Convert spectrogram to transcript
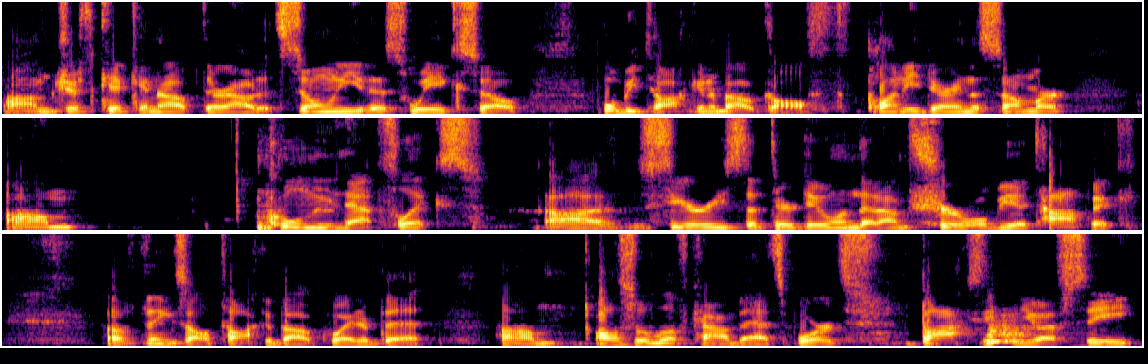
Um, just kicking up. They're out at Sony this week, so we'll be talking about golf plenty during the summer. Um, cool new Netflix uh, series that they're doing that I'm sure will be a topic of things I'll talk about quite a bit. Um, also, love combat sports, boxing, and UFC.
